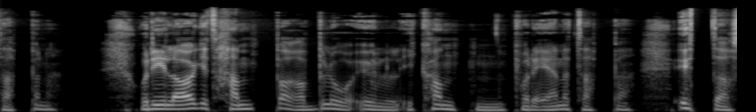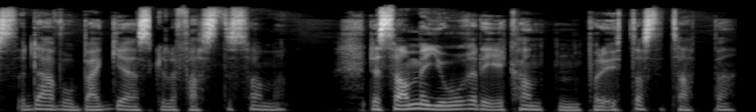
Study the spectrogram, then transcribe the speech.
teppene. Og de laget hemper av blå ull i kanten på det ene teppet, ytterst der hvor begge skulle festes sammen. Det samme gjorde de i kanten på det ytterste teppet,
